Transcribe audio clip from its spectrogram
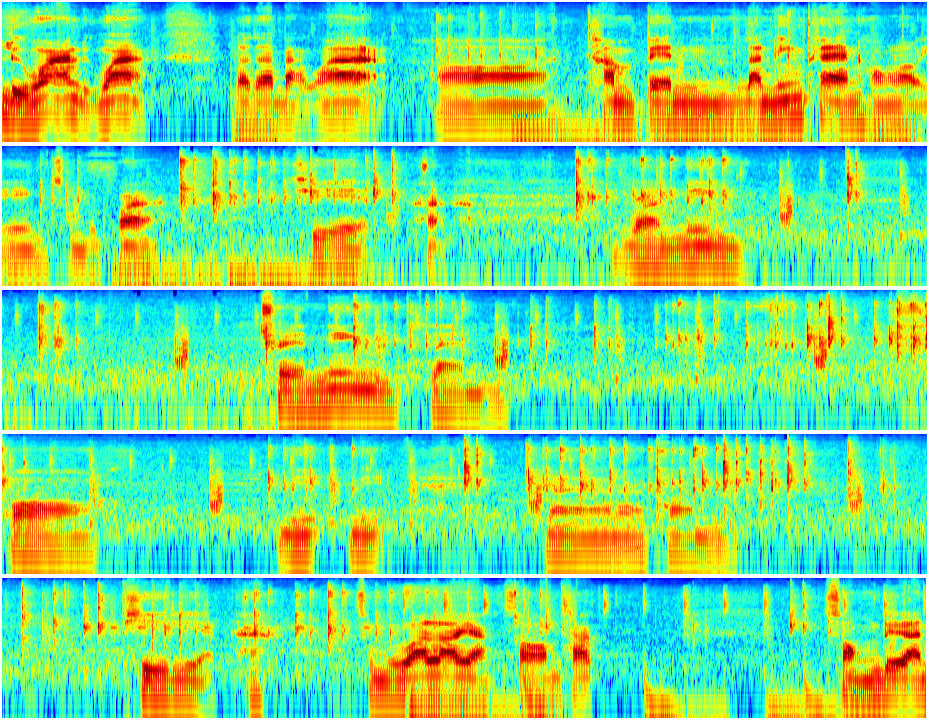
หรือว่าหรือว่าเราจะแบบว่าออทำเป็น running plan ของเราเอง สมมุติว่า create ฮะ running training plan for มิมิมาราธอน period ฮะสมมุติว่าเราอยากซ้อมสักสองเดือน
